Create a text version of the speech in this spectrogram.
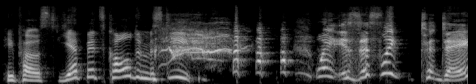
he posts, Yep, it's cold in Mesquite. Wait, is this like today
